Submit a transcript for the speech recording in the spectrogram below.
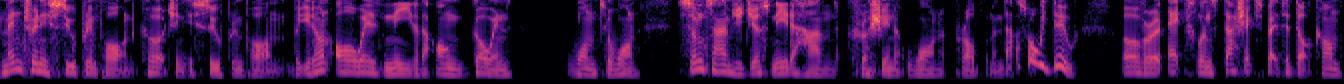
mentoring is super important, coaching is super important, but you don't always need that ongoing one to one. Sometimes you just need a hand crushing one problem. And that's what we do over at excellence expected.com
